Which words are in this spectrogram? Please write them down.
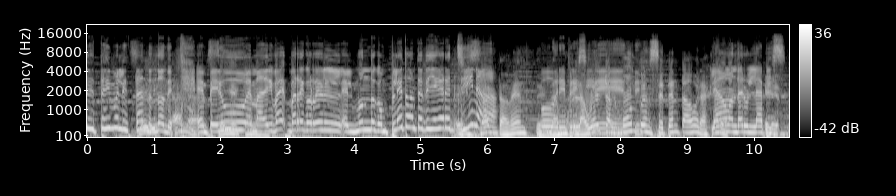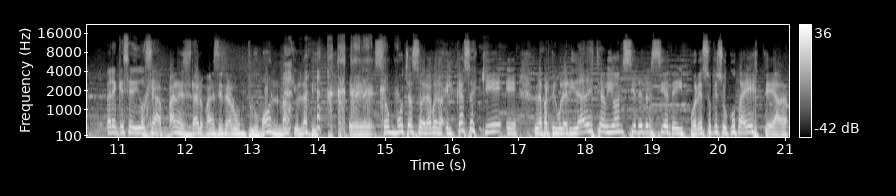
estáis molestando. ¿En dónde? escalas, En Perú, en Madrid. Va, va a recorrer el, el mundo completo antes de llegar a China. Exactamente. Pobre la, la vuelta al presidente. mundo en 70 horas. Le claro. vamos a mandar un lápiz Eh, para que se O dibuje. sea, van a necesitar, van a necesitar un plumón más que un lápiz. Eh, son muchas horas. Bueno, el caso es que eh, la particularidad de este avión 737, y por eso que se ocupa este a-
